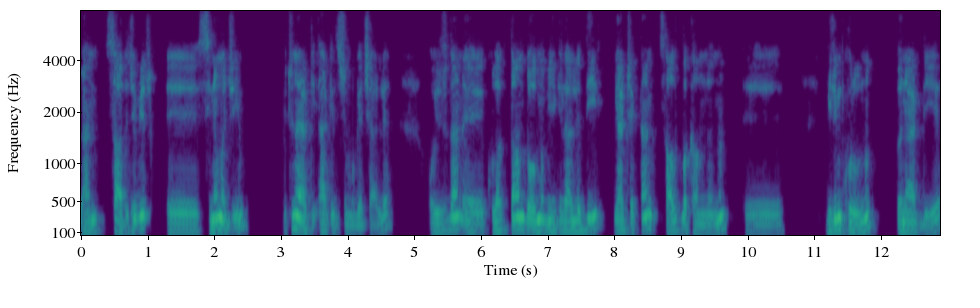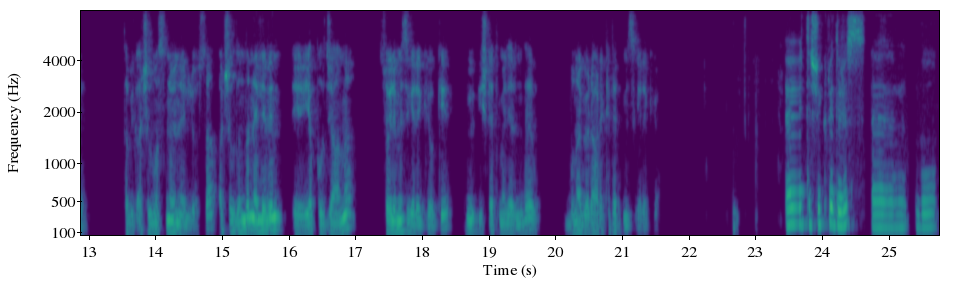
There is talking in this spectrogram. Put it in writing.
ben sadece bir e, sinemacıyım. Bütün herke, herkes için bu geçerli. O yüzden e, kulaktan dolma bilgilerle değil, gerçekten Sağlık Bakanlığı'nın, e, Bilim Kurulu'nun önerdiği, tabii ki açılmasını öneriliyorsa, açıldığında nelerin e, yapılacağını söylemesi gerekiyor ki işletmelerin de buna göre hareket etmesi gerekiyor. Evet, teşekkür ederiz. Eee, bu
